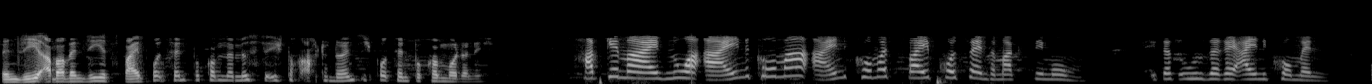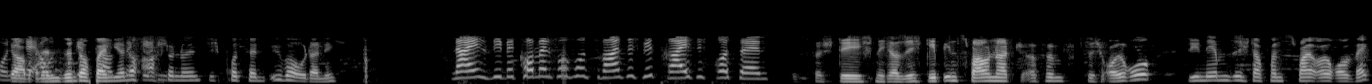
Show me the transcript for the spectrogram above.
Wenn Sie, aber wenn Sie jetzt 2 Prozent bekommen, dann müsste ich doch 98 Prozent bekommen, oder nicht? Hab gemeint, nur 1,1,2 Prozent Maximum. Ist das unsere Einkommen von Ja, aber dann sind doch bei mir noch ausgezahlten Gewinn. 98 Prozent über, oder nicht? Nein, Sie bekommen 25 bis 30 Prozent. Das verstehe ich nicht. Also ich gebe Ihnen 250 Euro, Sie nehmen sich davon 2 Euro weg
